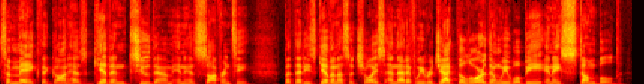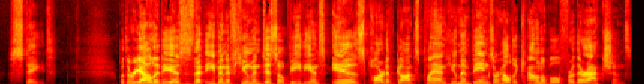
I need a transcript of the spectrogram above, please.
to make that God has given to them in his sovereignty, but that he's given us a choice, and that if we reject the Lord, then we will be in a stumbled state. But the reality is, is that even if human disobedience is part of God's plan, human beings are held accountable for their actions.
